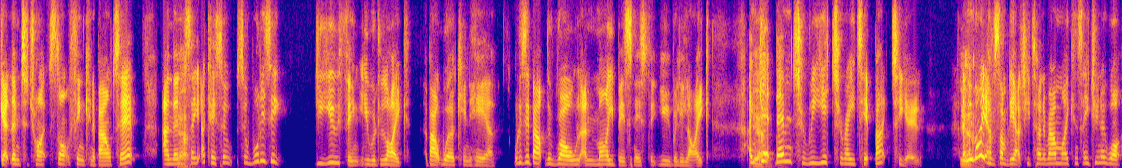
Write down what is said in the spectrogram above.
get them to try start thinking about it, and then Yeah. say, okay, so so what is it do you think you would like about working here? What is it about the role and my business that you really like? And Yeah. get them to reiterate it back to you. And Yeah. you might have somebody actually turn around, Mike, and say, Do you know what?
